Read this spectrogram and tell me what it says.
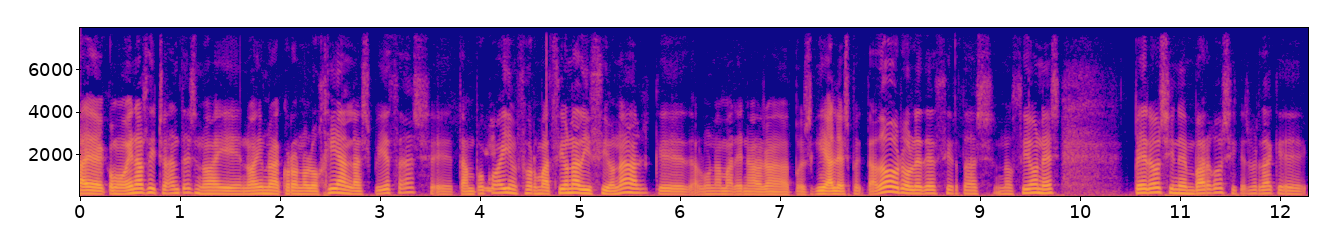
Eh, como bien has dicho antes, no hay, no hay una cronología en las piezas, eh, tampoco hay información adicional que de alguna manera pues, guía al espectador o le dé ciertas nociones. Pero, sin embargo, sí que es verdad que,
